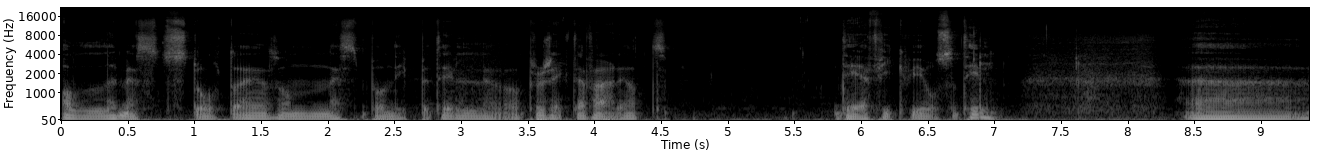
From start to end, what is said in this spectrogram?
aller mest stolt av, sånn nesten på nippet til at prosjektet er ferdig, at det fikk vi også til. Uh,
